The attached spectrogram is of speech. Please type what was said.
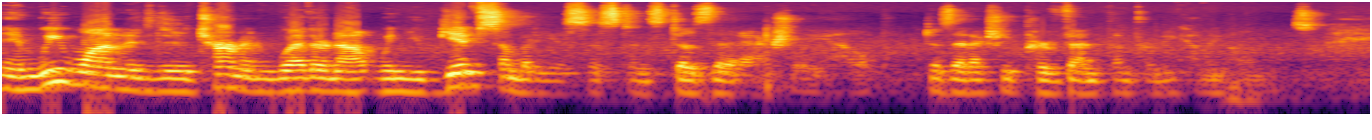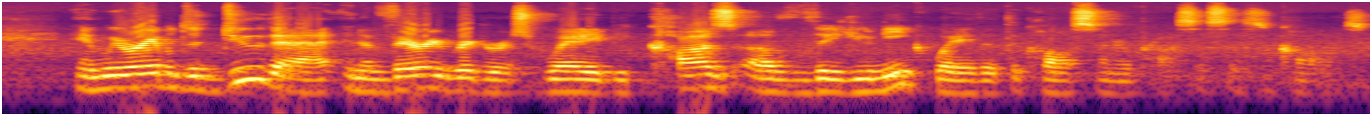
And we wanted to determine whether or not when you give somebody assistance, does that actually help? Does that actually prevent them from becoming homeless? And we were able to do that in a very rigorous way because of the unique way that the call center processes calls.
